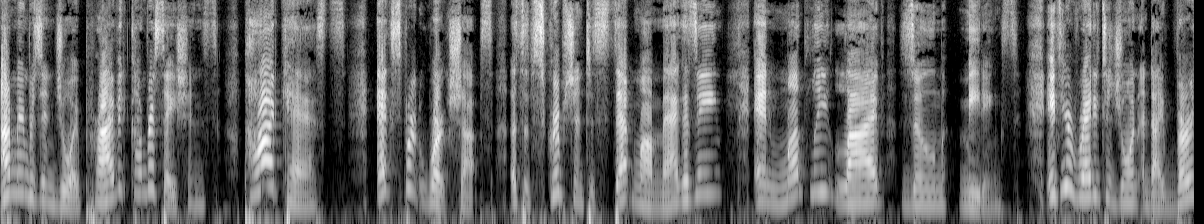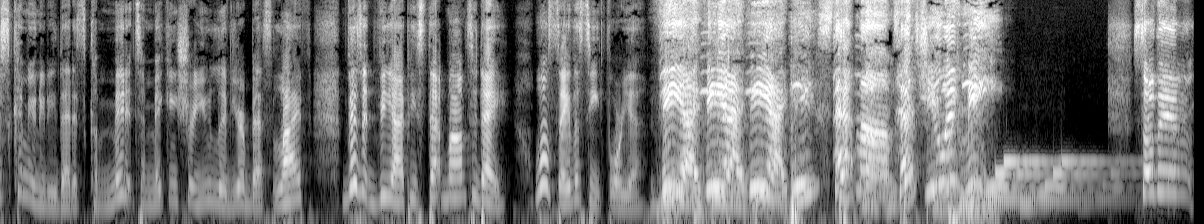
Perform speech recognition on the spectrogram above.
our members enjoy private conversations, podcasts, expert workshops, a subscription to Stepmom Magazine, and monthly live Zoom meetings. If you're ready to join a diverse community that is committed to making sure you live your best life, visit VIP Stepmom today. We'll save a seat for you. VIP, VIP, Stepmoms, that's you and me. So then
